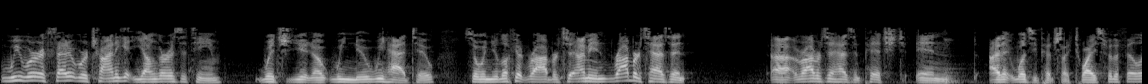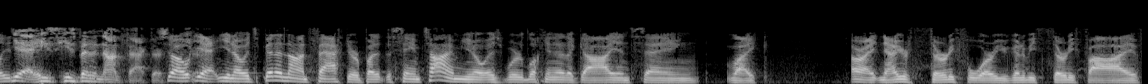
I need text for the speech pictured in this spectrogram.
we were excited. We're trying to get younger as a team, which you know we knew we had to. So when you look at Robertson, I mean Roberts hasn't uh, Robertson hasn't pitched in. I think what's he pitched like twice for the Phillies? Yeah, he's he's been a non-factor. So sure. yeah, you know it's been a non-factor, but at the same time, you know, as we're looking at a guy and saying like, all right, now you're 34, you're going to be 35,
